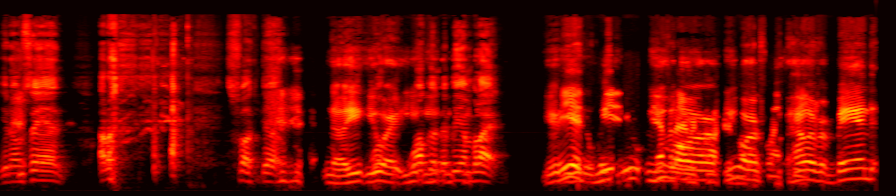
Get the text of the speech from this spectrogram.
You know what I'm saying? I don't, it's fucked up. No, he, you are. You, Welcome you, to being black. You, We you, had- we- you, you Jeff and I were are, you are, this week. however, banned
